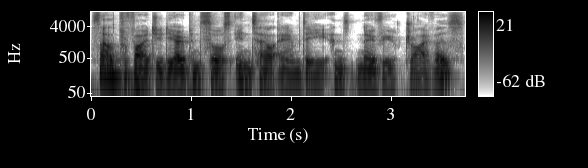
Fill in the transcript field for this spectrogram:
So that'll provide you the open source Intel, AMD, and Nouveau drivers.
